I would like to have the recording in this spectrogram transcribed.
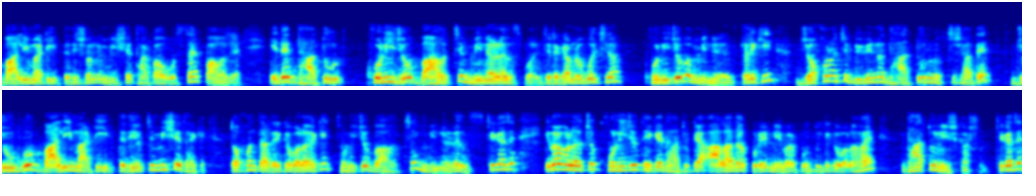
বালি, মাটি ইত্যাদির সঙ্গে মিশে থাকা অবস্থায় পাওয়া যায়। এদের ধাতুর খনিজ বা হচ্ছে মিনারেলস বলে, যেটাকে আমরা বলছিলাম খনিজ বা মিনারেল তাহলে কি? যখন হচ্ছে বিভিন্ন ধাতুর হচ্ছে সাথে যৌগ, বালি, মাটি ইত্যাদি হচ্ছে মিশে থাকে, তখন তাদেরকে বলা হয় কি? খনিজ বা হচ্ছে মিনারেলস ঠিক আছে? এবার বলা হচ্ছে খনিজ থেকে ধাতুকে আলাদা করে নেবার পদ্ধতিকে বলা হয় ধাতু নিষ্কাশন। ঠিক আছে?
